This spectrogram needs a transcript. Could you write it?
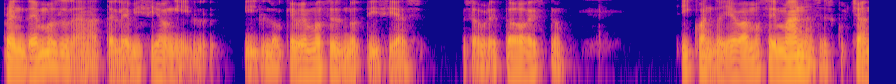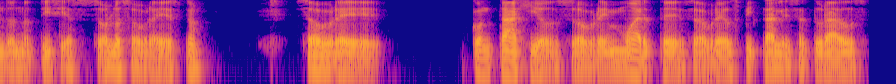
prendemos la televisión y, y lo que vemos es noticias sobre todo esto, y cuando llevamos semanas escuchando noticias solo sobre esto, sobre contagios, sobre muertes, sobre hospitales saturados.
